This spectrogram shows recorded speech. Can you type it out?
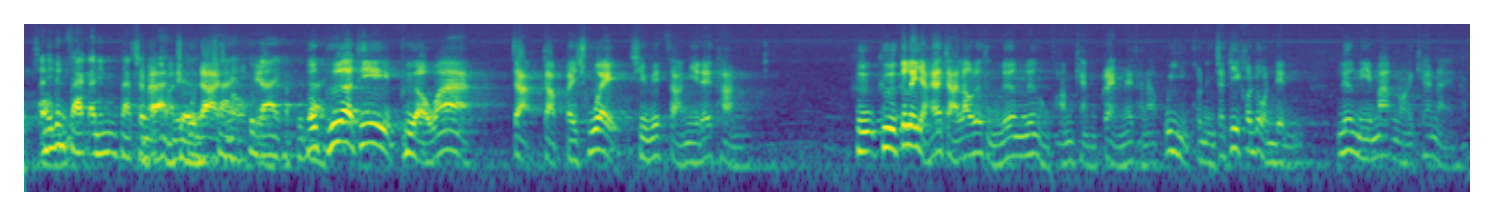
กของอันนี้เป็น factอันนี้เป็น fact ใช่ไหมผาอันนี้เจพูดได้ใช่ไหมใช่โอเคพูดได้ครับพูดเพื่อได้เพื่อที่เผื่อว่าจะกลับไปช่วยชีวิตสามีได้ทันคือคือก็เลยอยากให้อาจารย์เล่าเรื่องถึงเรื่องเรื่องของความแข็งแกร่งในฐานะผู้หญิงคนหนึ่งแจ็คกี้เขาโดดเด่นเรื่องนี้มากน้อยแค่ไหนครับ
